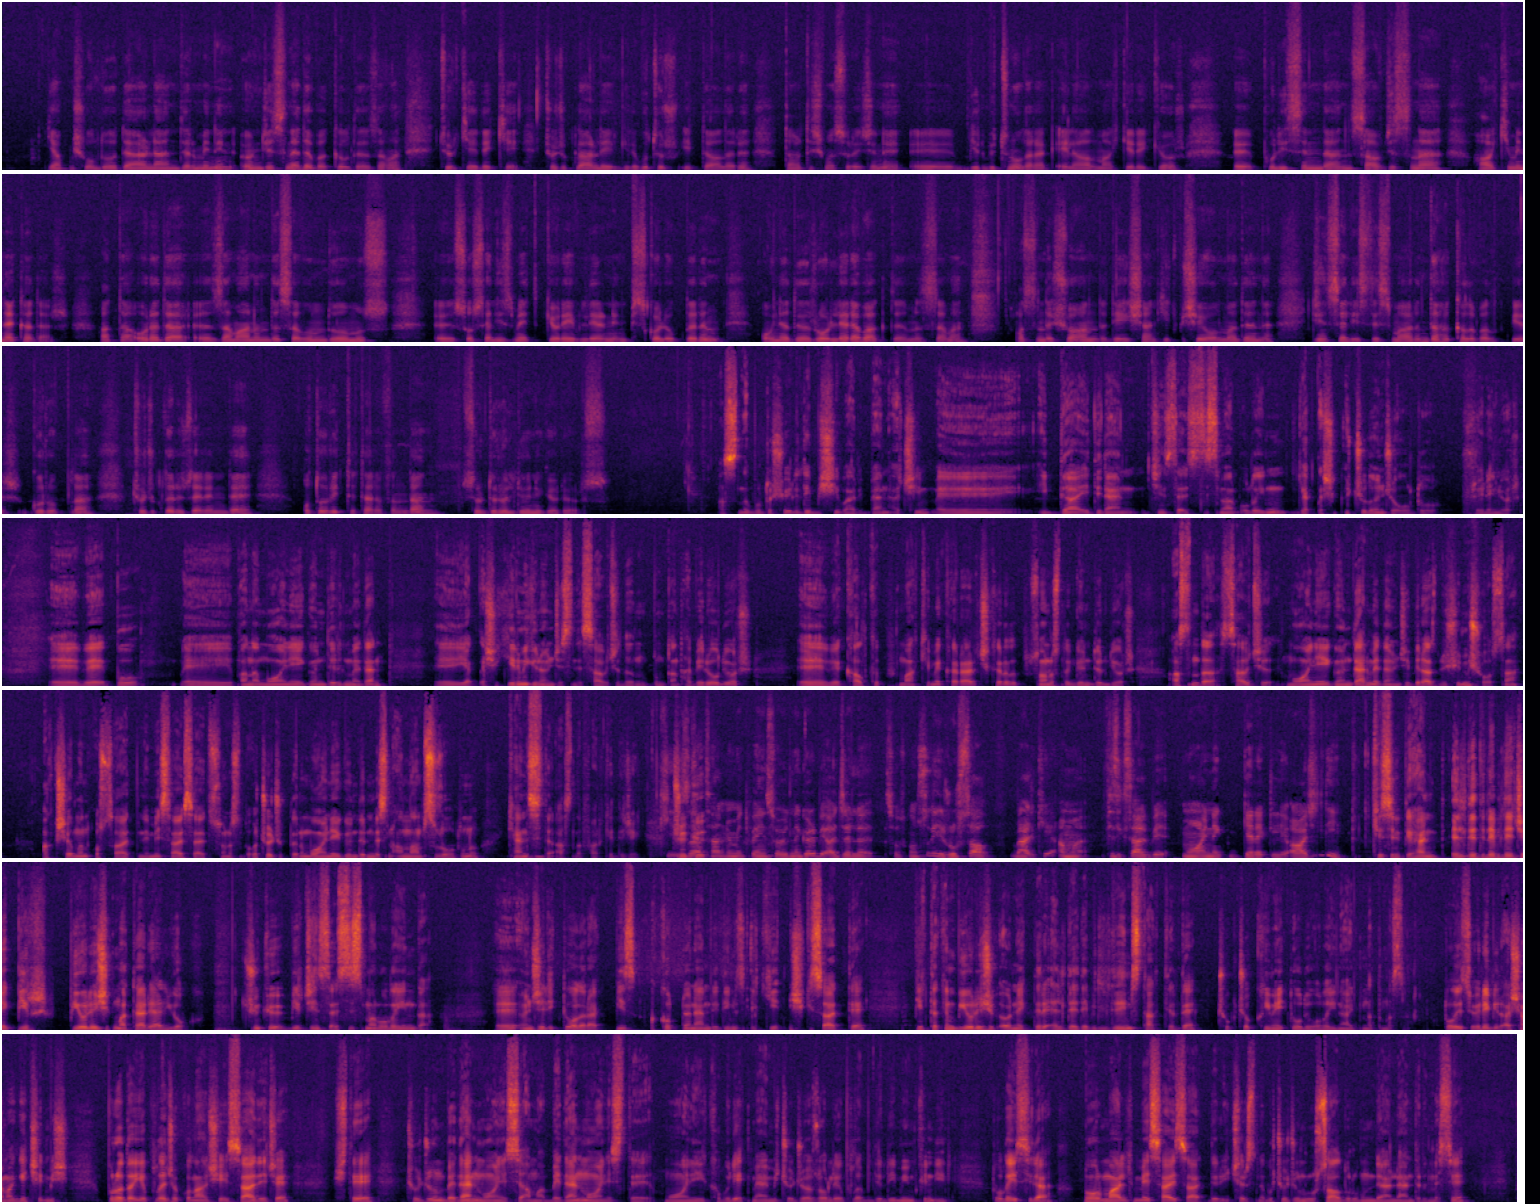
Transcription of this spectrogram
yapmış olduğu değerlendirmenin öncesine de bakıldığı zaman Türkiye'deki çocuklarla ilgili bu tür iddiaları tartışma sürecini e, bir bütün olarak ele almak gerekiyor. E, polisinden savcısına, hakimine kadar hatta orada e, zamanında savunduğumuz e, sosyal hizmet görevlilerinin, psikologların oynadığı rollere baktığımız zaman aslında şu anda değişen hiçbir şey olmadığını, cinsel istismarın daha kalabalık bir grupla çocuklar üzerinde otorite tarafından sürdürüldüğünü görüyoruz. Aslında burada şöyle de bir şey var. Ben açayım. Ee, iddia edilen cinsel istismar olayının yaklaşık 3 yıl önce olduğu söyleniyor. Ee, ve bu e, bana muayeneye gönderilmeden e, yaklaşık 20 gün öncesinde savcılığın bundan haberi oluyor. E, ve kalkıp mahkeme kararı çıkarılıp sonrasında gönderiliyor. Aslında savcı muayeneye göndermeden önce biraz düşünmüş olsa akşamın o saatinde mesai saati sonrasında o çocukların muayeneye gönderilmesinin anlamsız olduğunu kendisi de aslında fark edecek. Ki Çünkü zaten Ümit Bey'in söylediğine göre bir acele söz konusu değil. Ruhsal belki ama fiziksel bir muayene gerekliliği acil değil. kesinlikle yani elde edilebilecek bir biyolojik materyal yok. Çünkü bir cinsel istismar olayında e, öncelikli olarak biz akut dönem dediğimiz ilk 72 saatte bir takım biyolojik örnekleri elde edebildiğimiz takdirde çok çok kıymetli oluyor olayın aydınlatılması. Dolayısıyla öyle bir aşama geçilmiş. Burada yapılacak olan şey sadece işte çocuğun beden muayenesi ama beden muayenesi de muayeneyi kabul etmeyen bir çocuğa zorla yapılabilirliği mümkün değil. Dolayısıyla normal mesai saatleri içerisinde bu çocuğun ruhsal durumunun değerlendirilmesi,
